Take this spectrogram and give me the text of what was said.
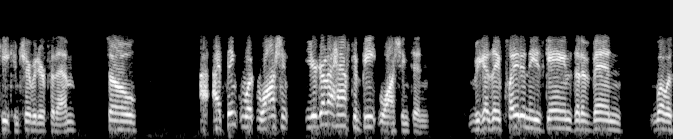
key contributor for them. So I, I think what Washington you're going to have to beat Washington because they've played in these games that have been what was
